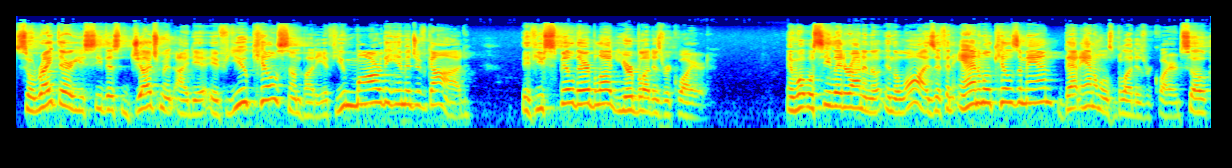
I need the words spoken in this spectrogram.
So, right there, you see this judgment idea. If you kill somebody, if you mar the image of God, if you spill their blood, your blood is required. And what we'll see later on in the, in the law is if an animal kills a man, that animal's blood is required. So,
